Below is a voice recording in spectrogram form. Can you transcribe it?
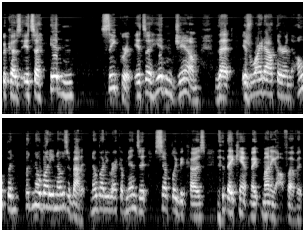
because it's a hidden secret. It's a hidden gem that is right out there in the open, but nobody knows about it. Nobody recommends it simply because they can't make money off of it.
